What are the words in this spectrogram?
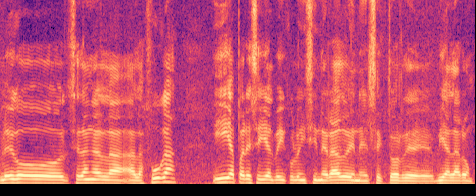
Luego se dan a la, fuga y aparece ya el vehículo incinerado en el sector de Vialarón.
